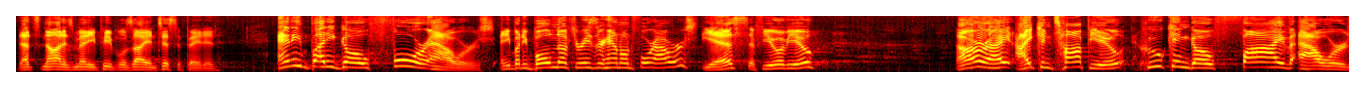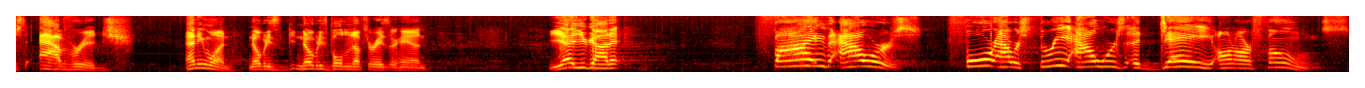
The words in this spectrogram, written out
That's not as many people as I anticipated. Anybody go four hours? Anybody bold enough to raise their hand on four hours? Yes, a few of you. All right, I can top you. Who can go five hours average? Anyone? Nobody's, nobody's bold enough to raise their hand. Yeah, you got it. Five hours, four hours, three hours a day on our phones.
